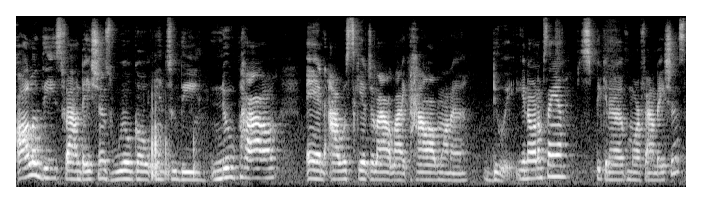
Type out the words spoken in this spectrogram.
all of these foundations will go into the new pile and I will schedule out like how I want to do it. You know what I'm saying? Speaking of more foundations,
